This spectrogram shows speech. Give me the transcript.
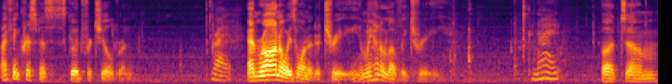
I think Christmas is good for children. Right. And Ron always wanted a tree, and we had a lovely tree. Good night. But um,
